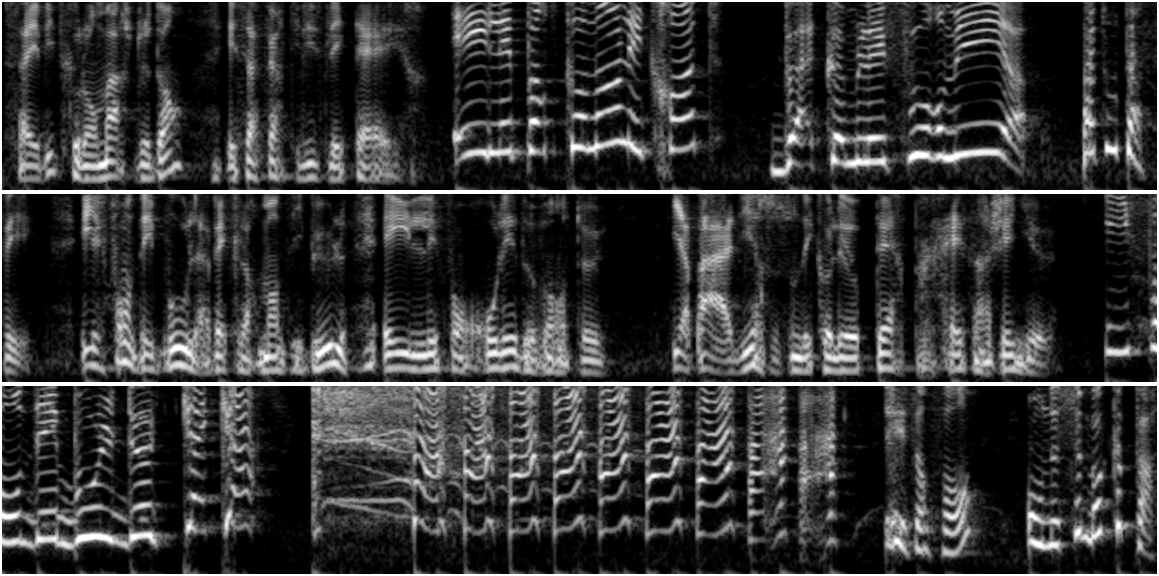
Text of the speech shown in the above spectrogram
Ça évite que l'on marche dedans et ça fertilise les terres. Et ils les portent comment, les crottes? Bah, comme les fourmis Pas tout à fait. Ils font des boules avec leurs mandibules et ils les font rouler devant eux. Y a pas à dire, ce sont des coléoptères très ingénieux. Ils font des boules de caca Les enfants, on ne se moque pas.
